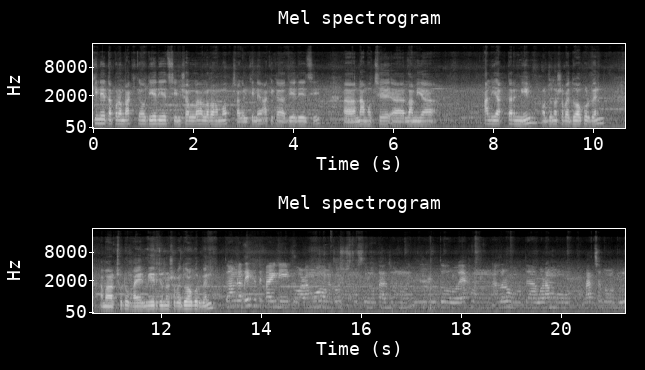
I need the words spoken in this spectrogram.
কিনে তারপর আমরা আকিকাও দিয়ে দিয়েছি ইনশাল্লাহ আল্লাহ রহমত। ছাগল কিনে আকিকা দিয়ে দিয়েছি। নাম হচ্ছে লামিয়া আলী আক্তার মিম ওর জন্য সবাই দোয়া করবেন। আমার ছোট ভাইয়ের মেয়ের জন্য সবাই দোয়া করবেন। তো আমরা দেখাতে পারিনি তো ওর আম্মু অনেক অসুস্থ ছিল তার জন্যই। তো এখন আল্লাহ রহমতে ওর আম্মু বাচ্চা পুরোপুরি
